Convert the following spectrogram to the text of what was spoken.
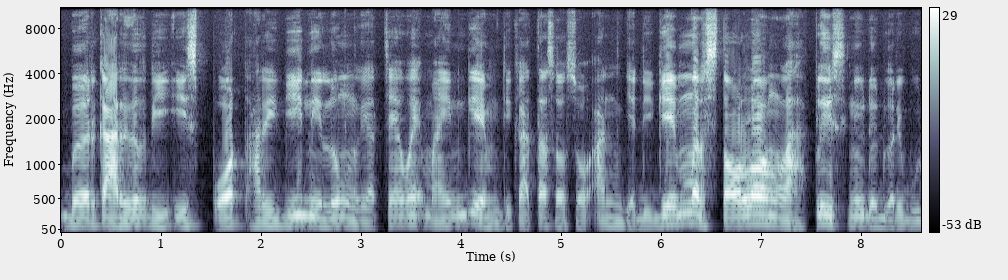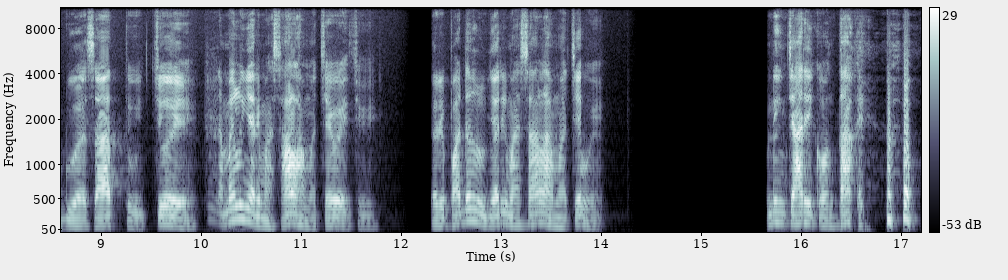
berkarir di e-sport. Hari gini lu ngelihat cewek main game dikata sosokan jadi gamers tolong lah please. Ini udah 2021 cuy. Namanya lu nyari masalah sama cewek cuy. Daripada lu nyari masalah sama cewek mending cari kontak.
